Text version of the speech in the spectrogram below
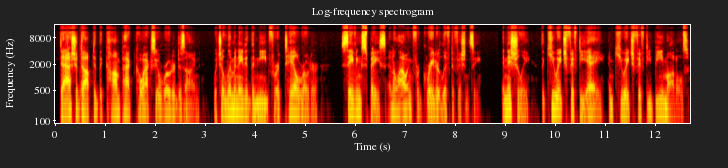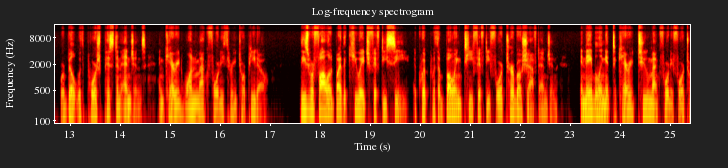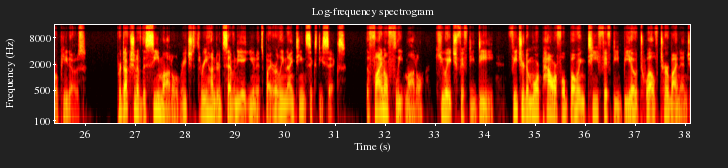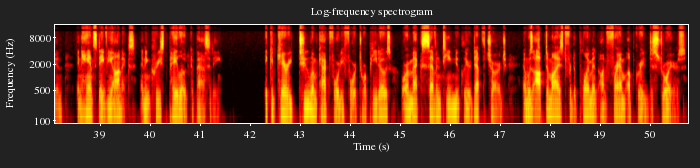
Dash adopted the compact coaxial rotor design, which eliminated the need for a tail rotor, saving space and allowing for greater lift efficiency. Initially, the QH-50A and QH-50B models were built with Porsche piston engines and carried one Mark 43 torpedo. These were followed by the QH-50C, equipped with a Boeing T-54 turboshaft engine, enabling it to carry two Mark 44 torpedoes. Production of the C model reached 378 units by early 1966. The final fleet model, QH-50D, featured a more powerful Boeing T-50 BO-12 turbine engine, enhanced avionics, and increased payload capacity. It could carry two MCAC 44 torpedoes or a Mark 17 nuclear depth charge and was optimized for deployment on FRAM upgrade destroyers.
